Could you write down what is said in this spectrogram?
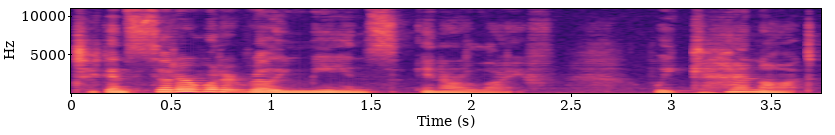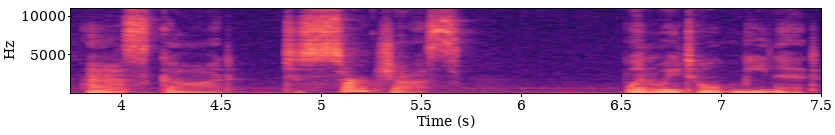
to consider what it really means in our life. We cannot ask God to search us when we don't mean it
